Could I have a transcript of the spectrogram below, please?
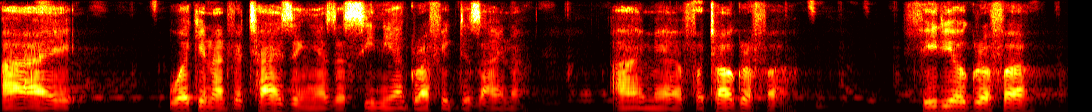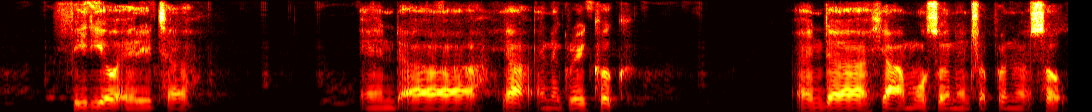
I work in advertising as a senior graphic designer. I'm a photographer, videographer, video editor, and uh, yeah, and a great cook. And uh, yeah, I'm also an entrepreneur. So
